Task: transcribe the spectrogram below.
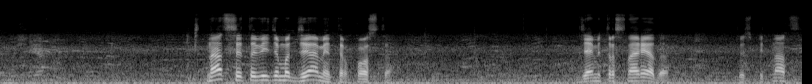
Короче, я- 15 это, видимо, диаметр просто. Диаметр снаряда. То есть 15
